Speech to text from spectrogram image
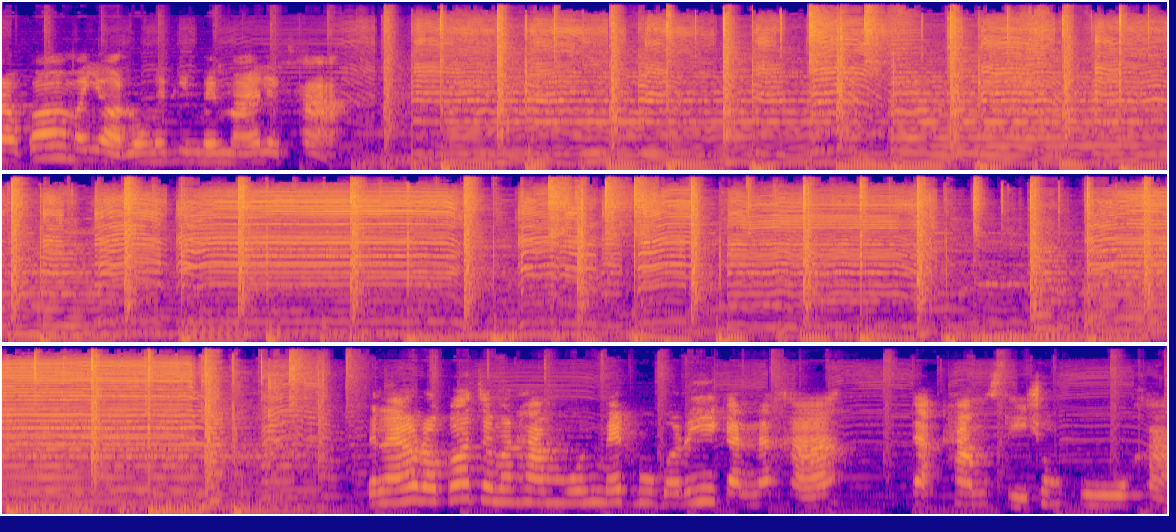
เราก็มาหยอดลงในพิมพ์ใบไม้เลยค่ะ เสร็จแล้วเราก็จะมาทำวุ้นเม็ดบลูเบอรี่กันนะคะ จะทำสีชมพูค่ะ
